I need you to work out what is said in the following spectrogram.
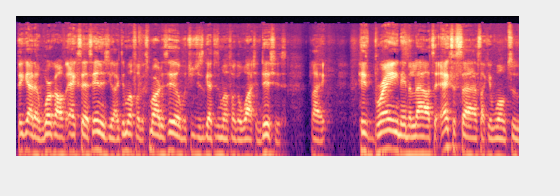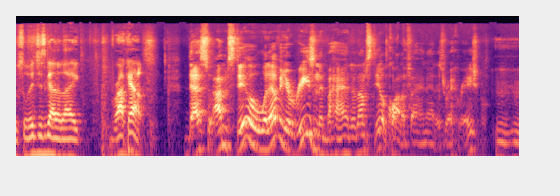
they gotta work off excess energy. Like the motherfucker smart as hell, but you just got this motherfucker washing dishes. Like his brain ain't allowed to exercise like it want to, so it just gotta like rock out. That's I'm still whatever your reasoning behind it. I'm still qualifying that as recreational. Mm-hmm.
